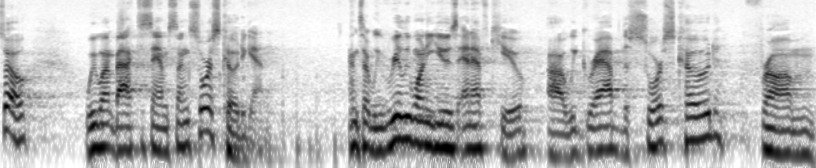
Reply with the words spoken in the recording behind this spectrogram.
So we went back to Samsung source code again. And so we really want to use NFQ. Uh, we grabbed the source code from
